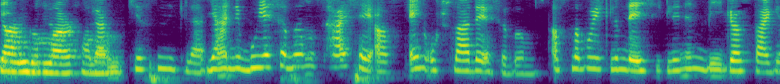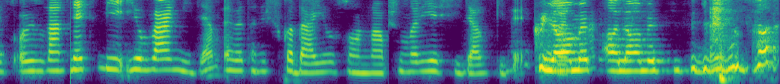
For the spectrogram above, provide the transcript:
Yangınlar falan. Kesinlikle. Yani bu yaşadığımız her şey az. En uçlarda yaşadığımız. Aslında bu iklim değişikliğinin bir göstergesi. O yüzden net bir yıl vermeyeceğim. Evet hani şu kadar yıl sonra şunları yaşayacağız gibi. Kıyamet evet. alametçisi gibi burada.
